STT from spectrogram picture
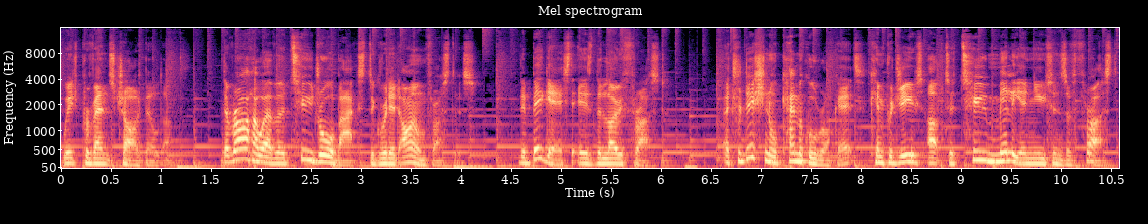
which prevents charge buildup. There are however two drawbacks to gridded ion thrusters. The biggest is the low thrust. A traditional chemical rocket can produce up to 2 million newtons of thrust,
